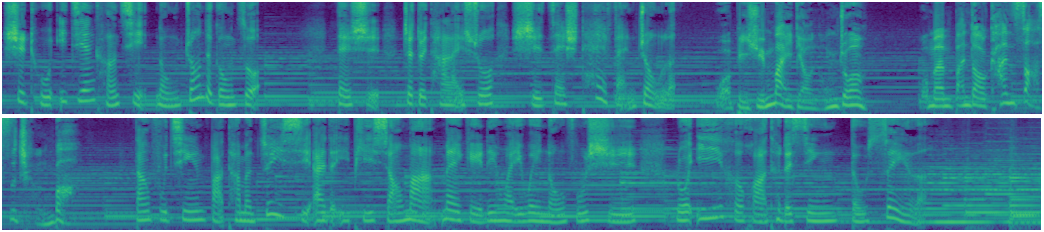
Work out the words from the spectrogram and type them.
试图一肩扛起农庄的工作，但是这对他来说实在是太繁重了。我必须卖掉农庄，我们搬到堪萨斯城吧。当父亲把他们最喜爱的一匹小马卖给另外一位农夫时，罗伊和华特的心都碎了。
